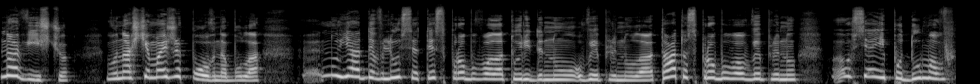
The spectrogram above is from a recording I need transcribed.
Навіщо? Вона ще майже повна була. Ну, я дивлюся, ти спробувала ту рідину виплюнула, тато спробував виплюну. Ось я і подумав,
